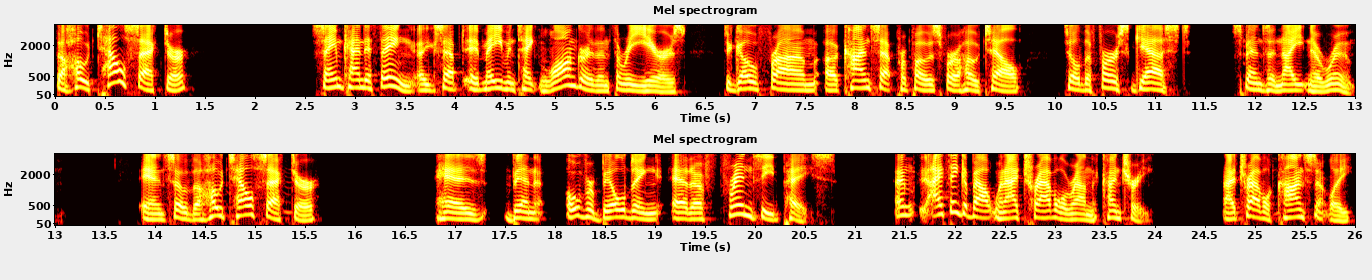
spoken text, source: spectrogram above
The hotel sector, same kind of thing, except it may even take longer than three years to go from a concept proposed for a hotel till the first guest spends a night in a room. And so the hotel sector has been overbuilding at a frenzied pace. And I think about when I travel around the country, I travel constantly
